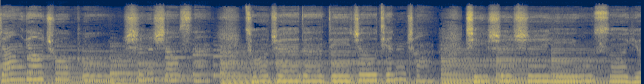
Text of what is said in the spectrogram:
想要触碰时消散错觉的地久天长其实是一无所有。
